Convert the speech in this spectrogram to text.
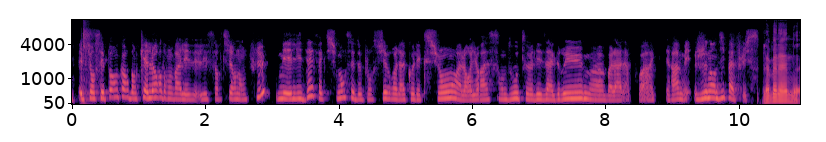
Et puis, on ne sait pas encore dans quel ordre on va les, sortir non plus. Mais l'idée, effectivement, c'est de poursuivre la collection. Alors, il y aura sans doute les agrumes, euh, voilà, la poire, etc. Mais je n'en dis pas plus. La banane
